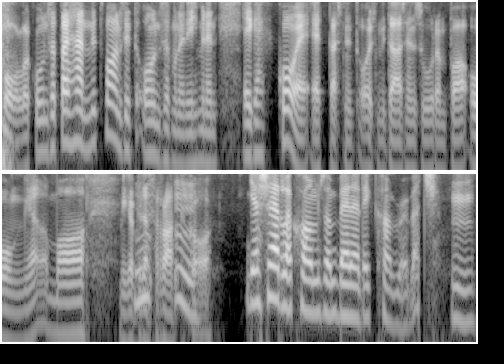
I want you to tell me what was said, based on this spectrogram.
polkunsa, tai hän nyt vaan sit on semmoinen ihminen, eikä ehkä koe, että tässä nyt olisi mitään sen suurempaa ongelmaa, mikä pitäisi mm, ratkoa. Mm. Ja Sherlock Holmes on Benedict Cumberbatch. Mm,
